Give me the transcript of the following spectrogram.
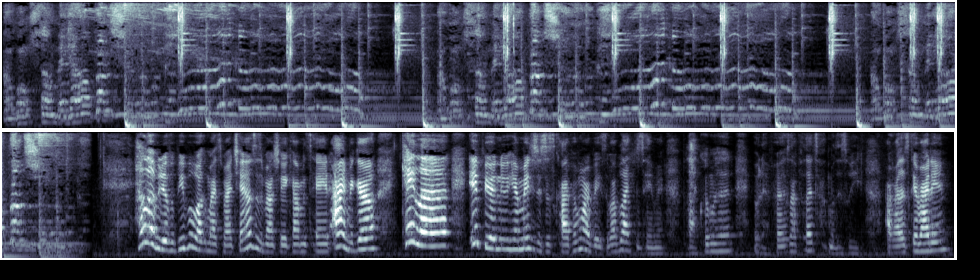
I want some of your sugar. I want some of your sugar. I want some of your sugar. Hello, beautiful people. Welcome back to my channel. This is Brown Sugar Commentating. I'm your girl, Kayla. If you're new here, make sure to subscribe for more videos about black entertainment, black womanhood, and whatever else I feel like talking about this week. All right, let's get right in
